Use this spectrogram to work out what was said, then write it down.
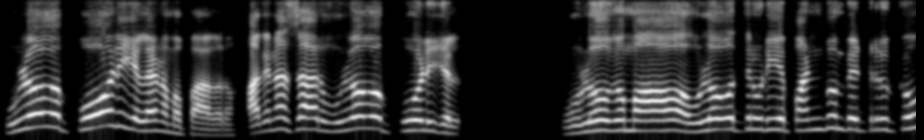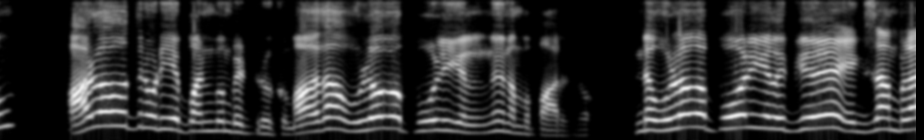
உலோக போலிகளை நம்ம பார்க்குறோம். அது என்ன சார்? உலோக போலிகள். உலோகமாக உலோகத்தினுடைய பண்பும் பெற்றிருக்கும். அலோகத்தினுடைய பண்பும் பெற்றிருக்கும். அதுதான் உலோக போலிகள்னு நம்ம பார்க்கிறோம். இந்த உலோக போலிகளுக்கு எக்ஸாம்பிளா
